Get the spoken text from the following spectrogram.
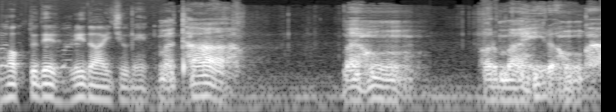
ভক্তদের হৃদয় জুড়ে मैं था मैं हूं और मैं ही रहूंगा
